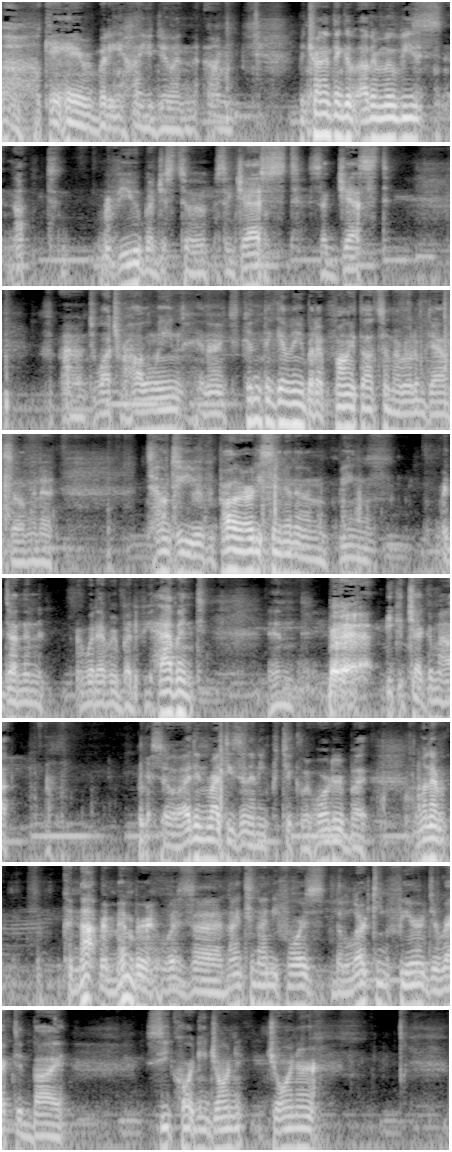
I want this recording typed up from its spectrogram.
Oh, okay, hey everybody, how you doing? Um, been trying to think of other movies, not to review, but just to suggest, suggest uh, to watch for Halloween, and I couldn't think of any, but I finally thought some. I wrote them down, so I'm gonna tell them to you. You've probably already seen it, and I'm being redundant or whatever. But if you haven't, then you can check them out. So I didn't write these in any particular order, but the one I could not remember was uh, 1994's The Lurking Fear, directed by C. Courtney Joyner,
